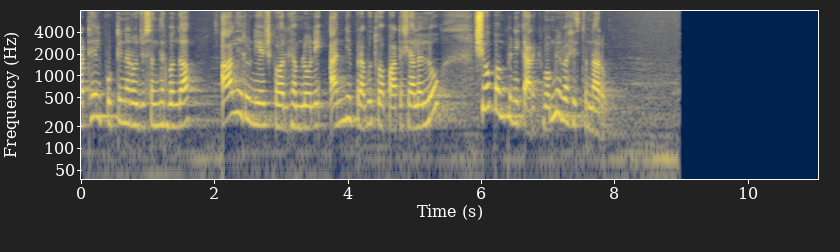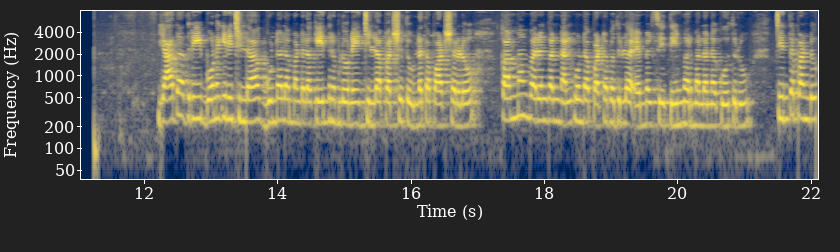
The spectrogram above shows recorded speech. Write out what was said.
పటేల్ పుట్టినరోజు సందర్భంగా ఆలేరు నియోజకవర్గంలోని అన్ని ప్రభుత్వ పాఠశాలల్లో షూ పంపిణీ కార్యక్రమం నిర్వహిస్తున్నారు. యాదాద్రి భువనగిరి జిల్లా గుండాల మండల కేంద్రంలోని జిల్లా పరిషత్ ఉన్నత పాఠశాలలో ఖమ్మం వరంగల్ నల్గొండ పట్టభద్రుల ఎమ్మెల్సీ తీన్మర్మల్లన్న కూతురు చింతపండు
